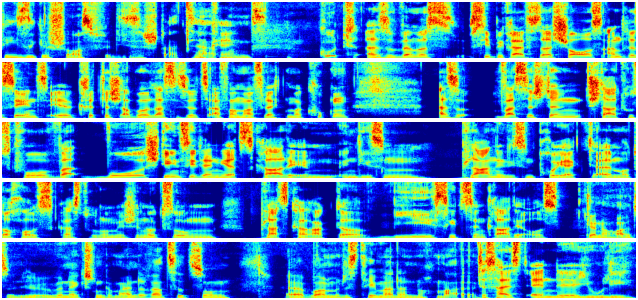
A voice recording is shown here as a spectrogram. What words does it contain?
riesige Chance für diese Stadt. Ja. Okay. Und Gut, also wenn man es, Sie begreifen es als Chance, andere sehen es eher kritisch, aber lassen Sie uns einfach mal vielleicht mal gucken. Also was ist denn Status quo? Wo stehen Sie denn jetzt gerade im, in diesem Plan, in diesem Projekt Elmar Dochhaus gastronomische Nutzung, Platzcharakter? Wie sieht's denn gerade aus? genau, also in der übernächsten Gemeinderatssitzung äh, wollen wir das Thema dann nochmal Das heißt Ende Juli.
